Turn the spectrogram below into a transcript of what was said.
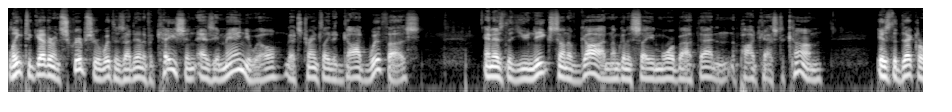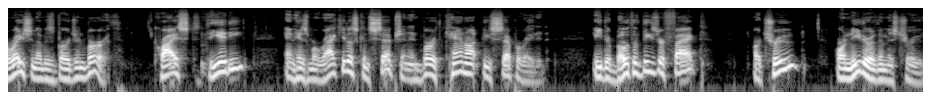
Linked together in Scripture with his identification as Emmanuel, that's translated God with us, and as the unique Son of God, and I'm going to say more about that in the podcast to come, is the declaration of his virgin birth. Christ's deity and his miraculous conception and birth cannot be separated. Either both of these are fact, are true, or neither of them is true.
